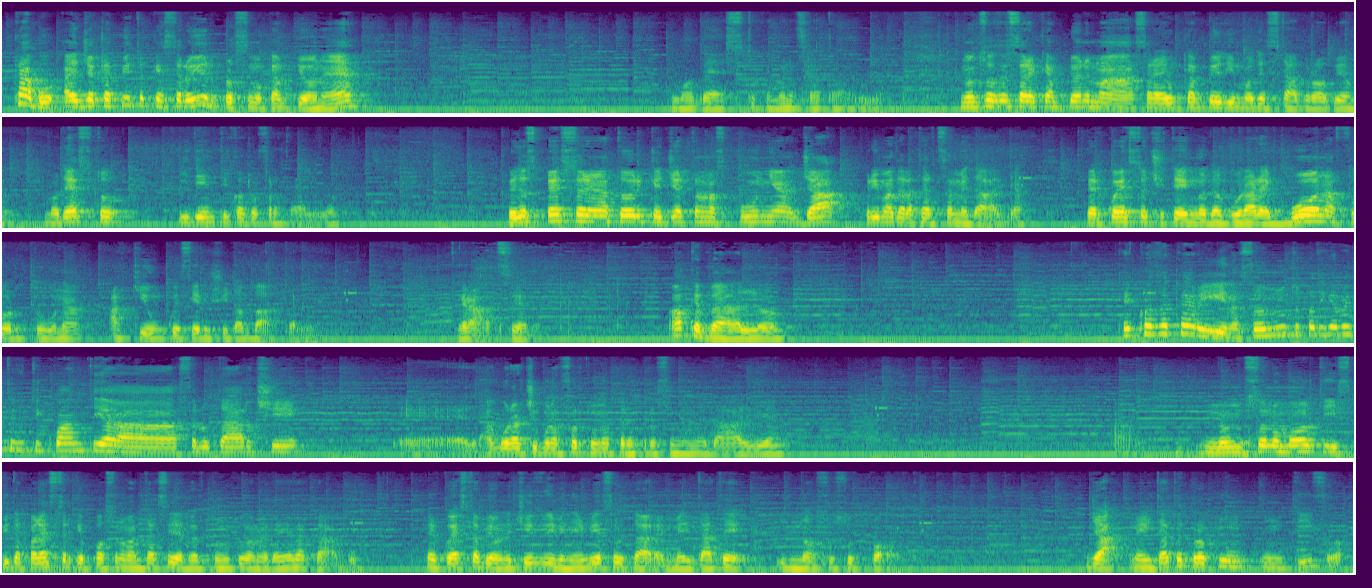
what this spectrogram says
Cabu, hai già capito che sarò io il prossimo campione, eh? Modesto come il fratello. Non so se sarai campione, ma sarai un campione di modestà proprio. Modesto identico a tuo fratello. Vedo spesso allenatori che gettano la spugna già prima della terza medaglia. Per questo ci tengo ad augurare buona fortuna a chiunque sia riuscito a battermi. Grazie. Oh che bello. Che cosa carina, sono venuti praticamente tutti quanti a salutarci e augurarci buona fortuna per le prossime medaglie. Ah, non sono molti sfida palestre che possono vantarsi di aver ottenuto una medaglia da capo. Per questo abbiamo deciso di venirvi a salutare, meritate il nostro supporto. Già, meritate proprio un, un tifo.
